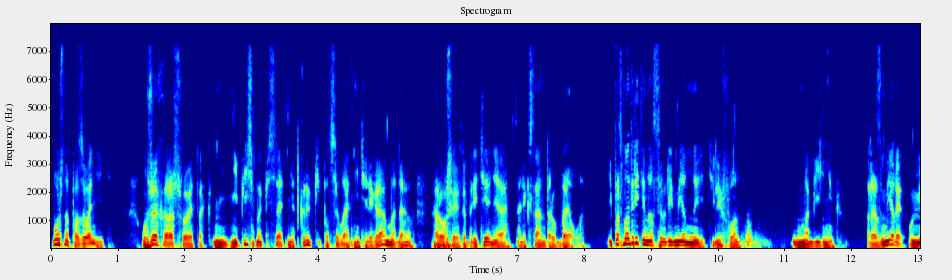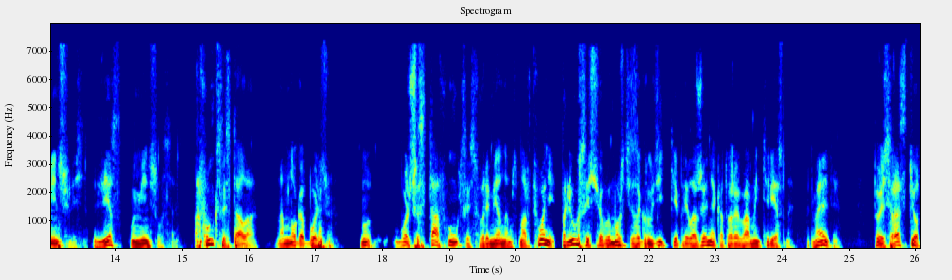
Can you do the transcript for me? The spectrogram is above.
можно позвонить. Уже хорошо, это не письма писать, не открытки посылать, не телеграммы, да, хорошее изобретение Александра Белла. И посмотрите на современный телефон, мобильник. Размеры уменьшились, вес уменьшился, а функций стало намного больше. Ну, больше ста функций в современном смартфоне. Плюс еще вы можете загрузить те приложения, которые вам интересны. Понимаете? То есть растет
